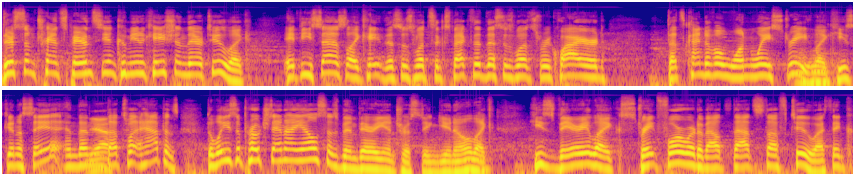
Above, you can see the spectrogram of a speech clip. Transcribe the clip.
there's some transparency and communication there too. Like if he says like, hey, this is what's expected, this is what's required. That's kind of a one-way street. Like he's gonna say it, and then Mm-hmm. Yeah. that's what happens. The way he's approached NILs has been very interesting. You know, like he's very like straightforward about that stuff too. I think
